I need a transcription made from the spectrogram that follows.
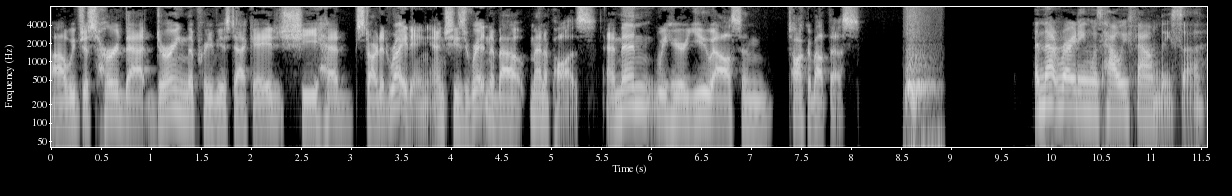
Uh, we've just heard that during the previous decade, she had started writing and she's written about menopause. And then we hear you, Allison, talk about this. And that writing was how we found Lisa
